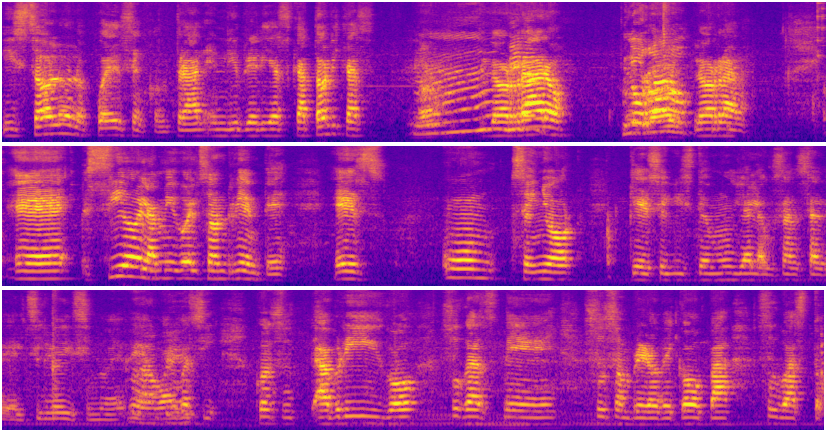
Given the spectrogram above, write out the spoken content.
y solo lo puedes encontrar en librerías católicas. Mm, Lo mira, raro, Lo raro. lo raro. Eh, Sio, el amigo el sonriente, es un señor que se viste muy a la usanza del siglo XIX Ah, o ok. algo así, con su abrigo, su gasné, su sombrero de copa, su bastón.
